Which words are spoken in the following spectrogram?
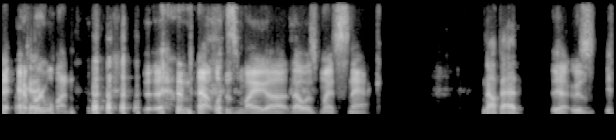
everyone. and that was my uh that was my snack. Not bad. Yeah, it was it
